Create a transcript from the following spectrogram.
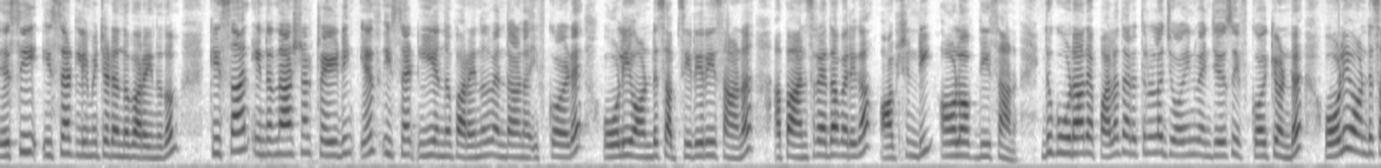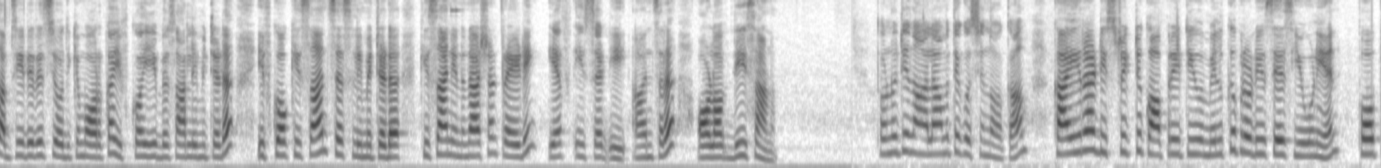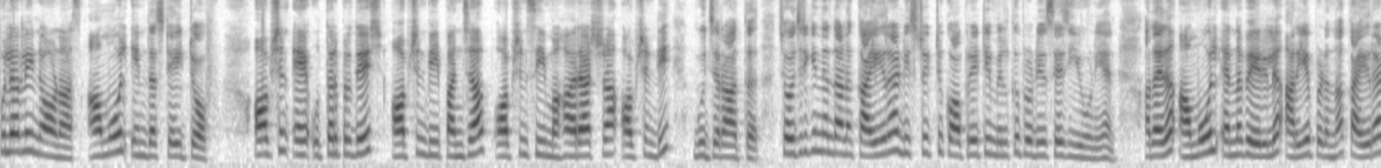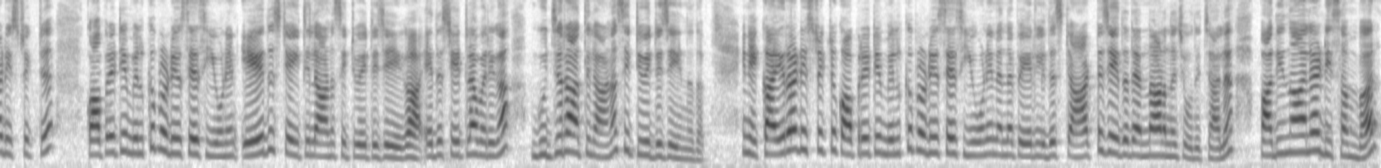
S Z limited എന്ന് പറയുന്നതും Kisan international trading F Z E എന്ന് പറയുന്നതും എന്താണ്? ഇഫ്കോയുടെ ഓൺലി ഓൺഡ് സബ്സിഡിയറീസ് ആണ്. അപ്പോൾ ആൻസർ ഏതാ വരിക option D all of these ആണ്. ഇത് കൂടാതെ പലതരത്തിലുള്ള ജോയിന്റ് വെഞ്ചേഴ്സ് ഇഫ്കോയ്ക്കുണ്ട് ഓളി ഓണ്ട് സബ്സിഡിയറീസ് ചോദിക്കുമ്പോൾ ഓർക്കുക IFFCO E Bazar limited IFFCO Kisan SEZ limited Kisan international trading F Z E answer all of these ആണ്. തൊണ്ണൂറ്റി നാലാമത്തെ ക്വസ്റ്റ്യൻ നോക്കാം. Kaira district cooperative milk producers union popularly known as Amul in the state of option A Uttar Pradesh option B Punjab option C Maharashtra option D Gujarat. ചോദിച്ചിരിക്കുന്നത് എന്താണ്? Kaira district cooperative milk producers union. അതായത് അമൂൽ എന്ന പേരിൽ അറിയപ്പെടുന്ന Kaira district cooperative milk producers union ഏത് സ്റ്റേറ്റിലാണ് situate ചെയ്യുക? ഏത് സ്റ്റേറ്റിലാണ് വരിക? ഗുജറാത്തിലാണ് സിറ്റുവേറ്റ് ചെയ്യുന്നത്. ഇനി Kaira district cooperative milk producers union എന്ന പേരിൽ ഇത് സ്റ്റാർട്ട് ചെയ്തത് എന്നാണെന്ന് ചോദിച്ചാൽ പതിനാല് ഡിസംബർ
